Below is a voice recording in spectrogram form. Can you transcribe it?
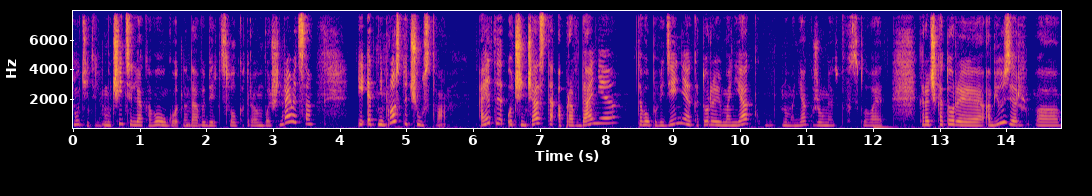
Учитель. мучителя, кого угодно, да, выберите слово, которое вам больше нравится. И это не просто чувство, а это очень часто оправдание того поведения, которое маньяк, ну, маньяк уже у меня тут всплывает, короче, который абьюзер э,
